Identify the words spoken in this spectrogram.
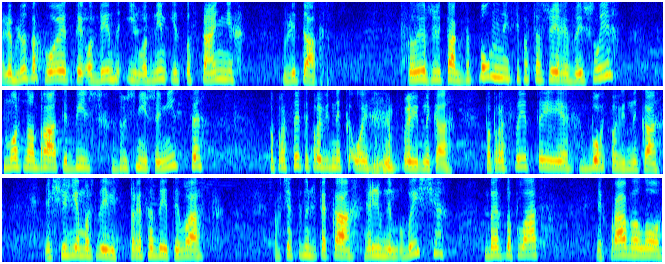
люблю заходити один і одним із останніх в літак. Коли вже літак заповнений, всі пасажири зайшли, можна обрати більш зручніше місце, попросити провідника, ой, провідника, попросити бортпровідника, якщо є можливість пересадити вас в частину літака рівнем вище, без доплат. Як правило,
